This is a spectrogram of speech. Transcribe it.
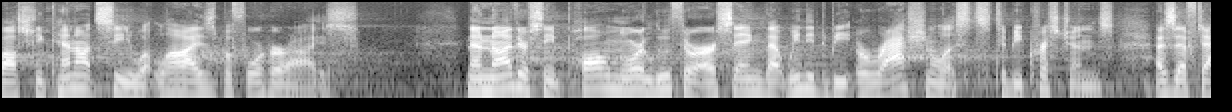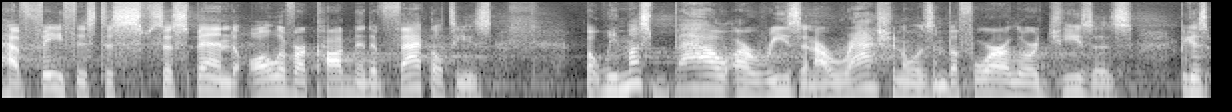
while she cannot see what lies before her eyes. Now, neither St. Paul nor Luther are saying that we need to be irrationalists to be Christians, as if to have faith is to suspend all of our cognitive faculties. But we must bow our reason, our rationalism before our Lord Jesus, because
